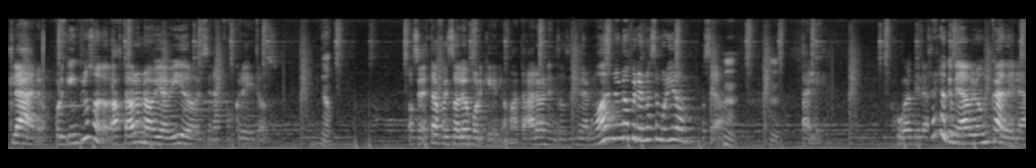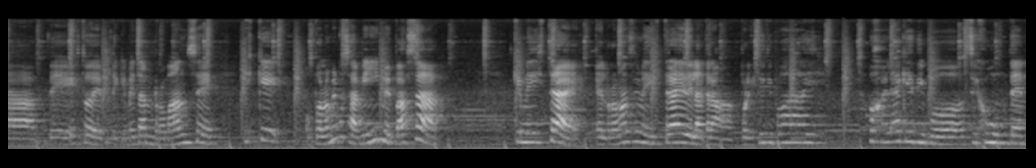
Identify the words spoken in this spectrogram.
Claro, porque incluso hasta ahora no había habido escenas post créditos. No. O sea, esta fue solo porque lo mataron, entonces era como, ah, no, no, pero no se murió. O sea, Mm, mm. dale. Jugatela. ¿Sabes lo que me da bronca de la. de esto de, de que metan romance? Es que, o por lo menos a mí me pasa que me distrae. El romance me distrae de la trama. Porque estoy tipo, ay, ojalá que tipo se junten.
